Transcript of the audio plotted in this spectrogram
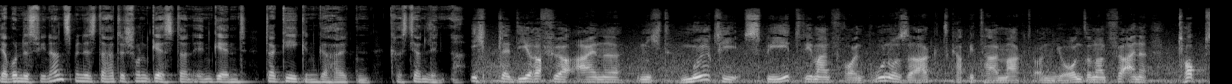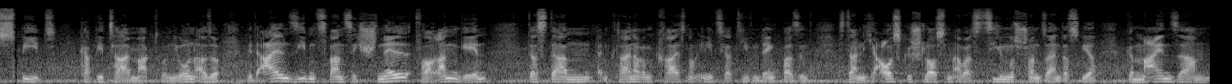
Der Bundesfinanzminister hatte schon gestern in Gent dagegen gehalten. Christian Lindner. Ich plädiere für eine nicht Multi-Speed, wie mein Freund Bruno sagt, Kapitalmarktunion, sondern für eine Top-Speed Kapitalmarktunion, also mit allen 27 schnell vorangehen, dass da dann im kleineren Kreis noch Initiativen denkbar sind, ist da nicht ausgeschlossen, aber das Ziel muss schon sein, dass wir gemeinsam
